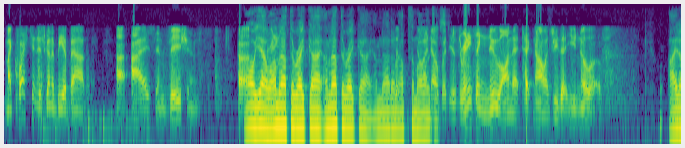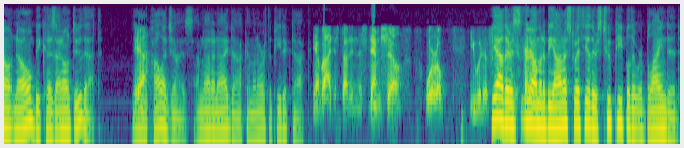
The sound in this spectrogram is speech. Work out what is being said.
my question is going to be about uh, eyes and vision. Uh, oh yeah, well I'm not the right guy. I'm not the right guy. I'm not an ophthalmologist. no, I ophthalmologist. know, but is there anything new on that technology that you know of? I don't know because I don't do that. Yeah, I apologize. I'm not an eye doc. I'm an orthopedic doc. Yeah, well, I just thought in the stem cell world you would have. Yeah, there's, you know, I'm going to be honest with you. There's two people that were blinded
